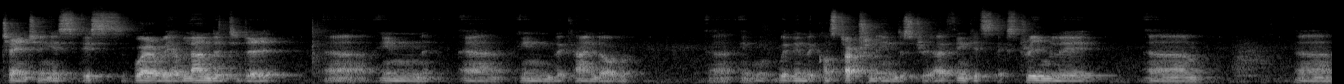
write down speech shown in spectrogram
changing is, is where we have landed today uh, in, uh, in the kind of uh, in, within the construction industry. I think it's extremely, um, uh,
